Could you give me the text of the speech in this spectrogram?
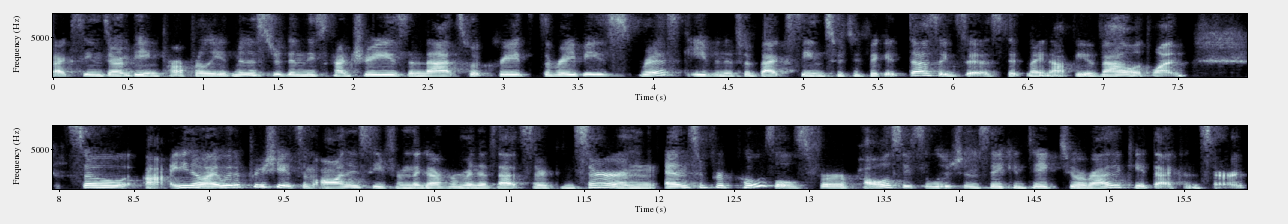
vaccines aren't being properly administered in these countries, and that's what creates the rabies risk. Even if a vaccine certificate does exist, it might not be a valid one. So, uh, you know, I would appreciate some honesty from the government if that's their concern, and some proposals for policy solutions they can take to eradicate that concern.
